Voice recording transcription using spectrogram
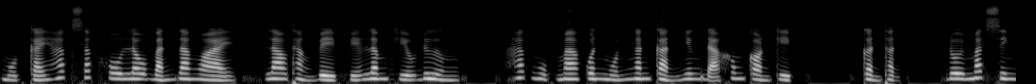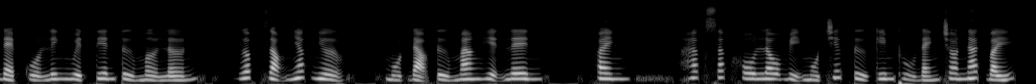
một cái hắc sắc khô lâu bắn ra ngoài, lao thẳng về phía lâm khiếu đường. Hắc ngục ma quân muốn ngăn cản nhưng đã không còn kịp. Cẩn thận, đôi mắt xinh đẹp của Linh Nguyệt tiên tử mở lớn, gấp giọng nhắc nhở. Một đạo tử mang hiện lên, phanh. Hắc sắc khô lâu bị một chiếc tử kim thủ đánh cho nát bấy.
